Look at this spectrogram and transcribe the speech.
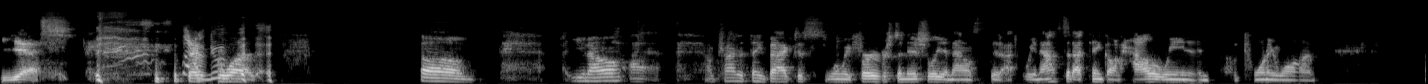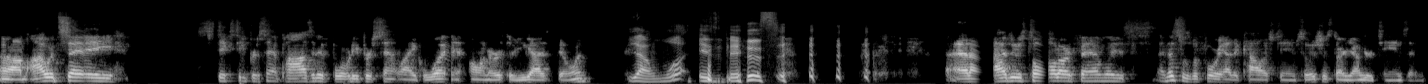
Yes. there was. Um, you know, I, I'm trying to think back to when we first initially announced it. We announced it, I think, on Halloween in 21. Um, I would say 60% positive, 40% like, what on earth are you guys doing? Yeah, what is this? and I just told our families, and this was before we had the college team, so it's just our younger teams. And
